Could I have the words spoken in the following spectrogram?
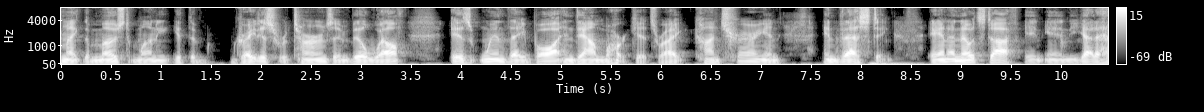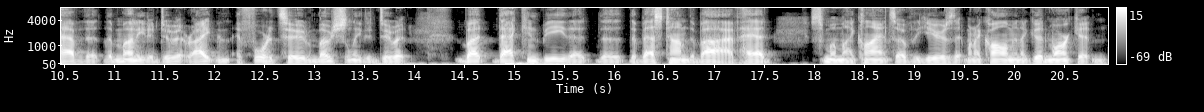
make the most money, get the greatest returns, and build wealth is when they bought in down markets, right? Contrarian investing. And I know it's tough, and, and you got to have the, the money to do it, right? And fortitude emotionally to do it. But that can be the, the, the best time to buy. I've had some of my clients over the years that when I call them in a good market, and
